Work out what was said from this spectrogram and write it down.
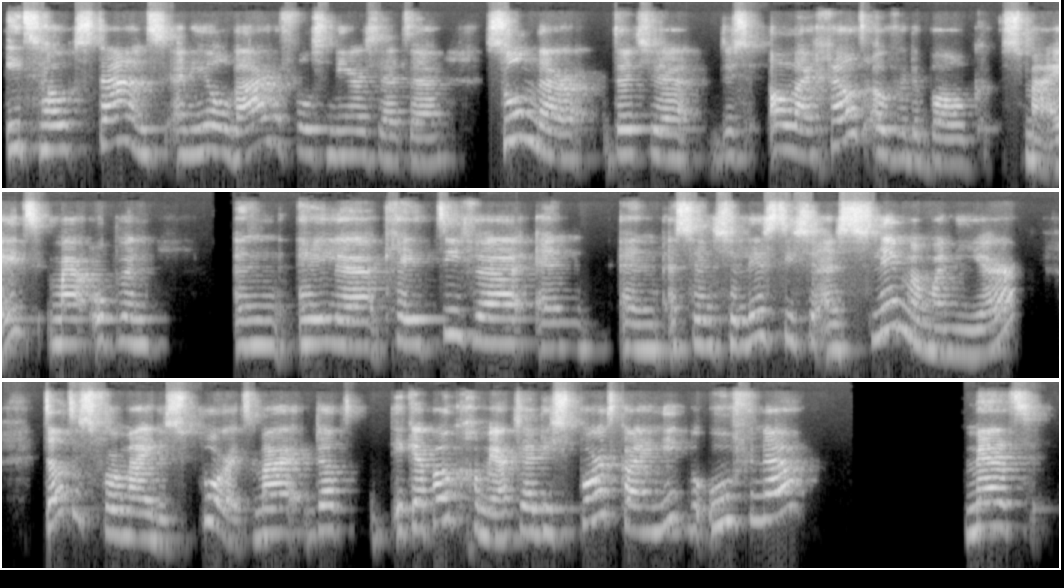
iets hoogstaands en heel waardevols neerzetten, zonder dat je dus allerlei geld over de balk smijt, maar op een een hele creatieve en, en essentialistische en slimme manier. Dat is voor mij de sport. Maar dat, ik heb ook gemerkt, ja, die sport kan je niet beoefenen met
